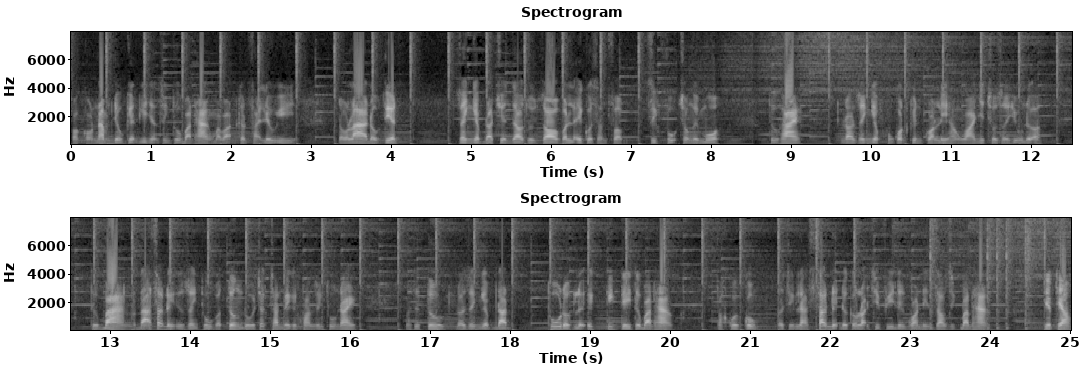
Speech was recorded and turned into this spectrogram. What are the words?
và có 5 điều kiện ghi nhận doanh thu bán hàng mà bạn cần phải lưu ý. Đó là đầu tiên, doanh nghiệp đã chuyển giao rủi ro và lợi ích của sản phẩm, dịch vụ cho người mua. Thứ hai là doanh nghiệp không còn quyền quản lý hàng hóa như chủ sở hữu nữa. Thứ ba là đã xác định được doanh thu và tương đối chắc chắn về cái khoản doanh thu này. Và thứ tư là doanh nghiệp đã thu được lợi ích kinh tế từ bán hàng. Và cuối cùng đó chính là xác định được các loại chi phí liên quan đến giao dịch bán hàng. Tiếp theo,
